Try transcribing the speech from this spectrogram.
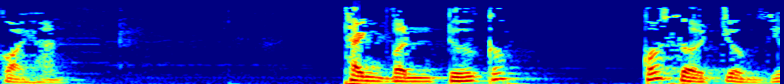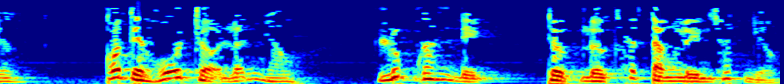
khỏi hẳn. Thành vân tứ cốc có sở trường riêng, có thể hỗ trợ lẫn nhau, lúc ngăn địch thực lực sẽ tăng lên rất nhiều.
